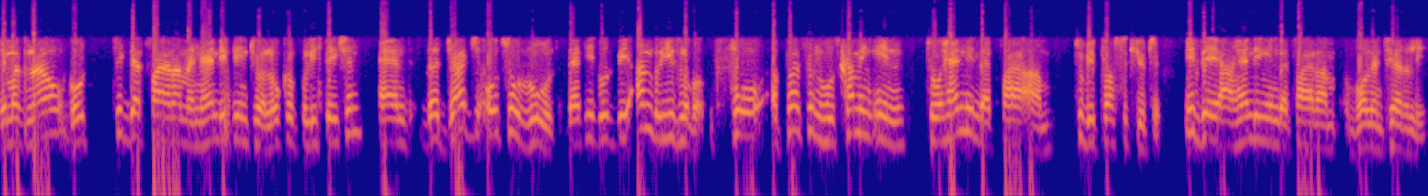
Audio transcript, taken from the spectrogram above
they must now go take that firearm and hand it into a local police station. And the judge also ruled that it would be unreasonable for a person who's coming in to hand in that firearm to be prosecuted if they are handing in that firearm voluntarily.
